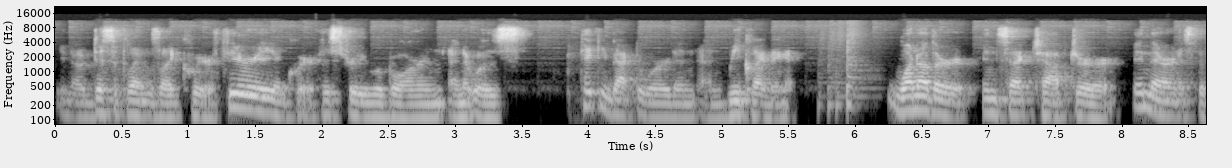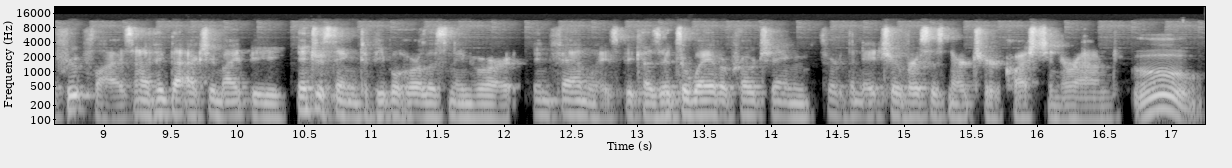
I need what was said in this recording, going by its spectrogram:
you know disciplines like queer theory and queer history were born and it was taking back the word and, and reclaiming it. One other insect chapter in there, and it's the fruit flies. And I think that actually might be interesting to people who are listening who are in families because it's a way of approaching sort of the nature versus nurture question around Ooh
